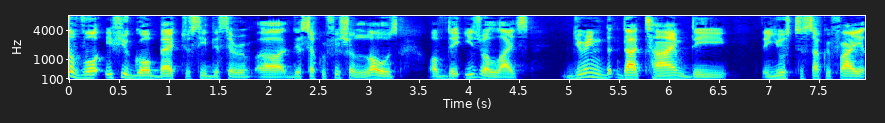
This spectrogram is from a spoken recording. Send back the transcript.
of all if you go back to see the uh the sacrificial laws of the israelites during that time the they used to sacrifice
